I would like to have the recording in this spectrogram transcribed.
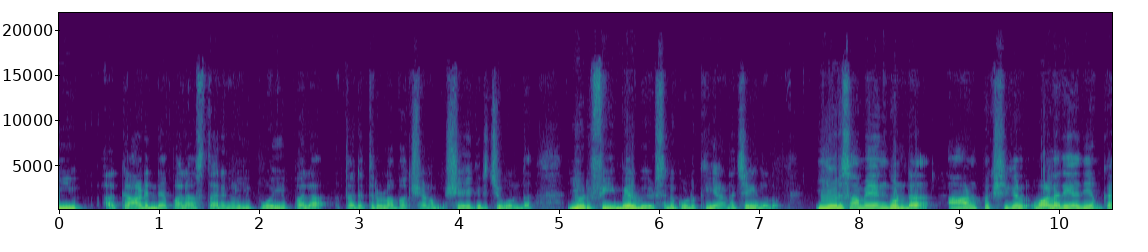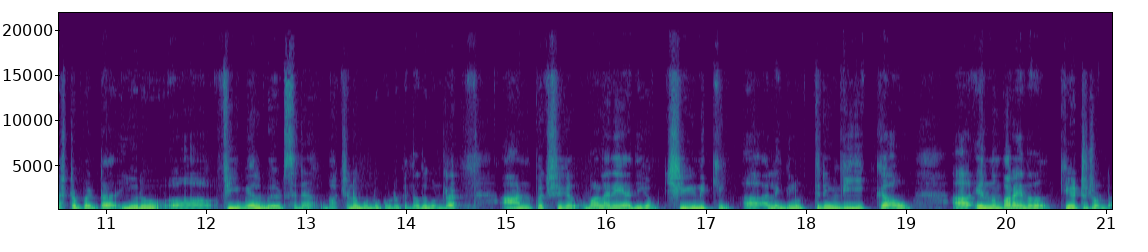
ഈ കാടിന്റെ പല സ്ഥലങ്ങളിൽ പോയി പല തരത്തിലുള്ള ഭക്ഷണം ശേഖരിച്ചുകൊണ്ട് ഈ ഒരു ഫീമെയിൽ ബേഡ്സിന് കൊടുക്കുകയാണ് ചെയ്യുന്നത്. ഈ ഒരു സമയം കൊണ്ട് ആൺപക്ഷികൾ വളരെയധികം കഷ്ടപ്പെട്ട് ഈ ഒരു ഫീമെയിൽ ബേഡ്സിന് ഭക്ഷണം കൊണ്ട് കൊടുക്കുന്നത് കൊണ്ട് ആൺപക്ഷികൾ വളരെയധികം ക്ഷീണിക്കും അല്ലെങ്കിൽ ഒത്തിരി വീക്കാവും എന്നും പറയുന്നത് കേട്ടിട്ടുണ്ട്.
